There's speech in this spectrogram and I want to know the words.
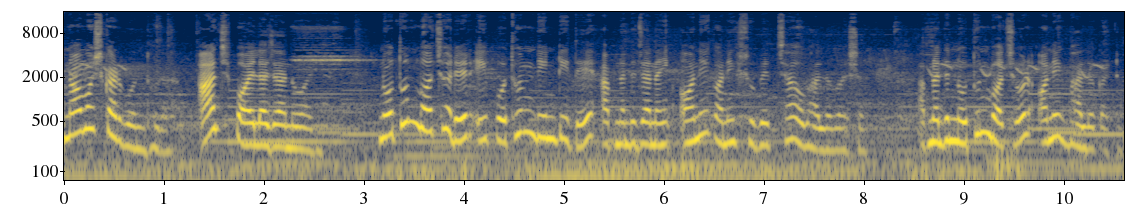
নমস্কার বন্ধুরা, আজ পয়লা জানুয়ারি। নতুন বছরের এই প্রথম দিনটিতে আপনাদের জানাই অনেক অনেক শুভেচ্ছা ও ভালোবাসা। আপনাদের নতুন বছর অনেক ভালো কাটুক।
